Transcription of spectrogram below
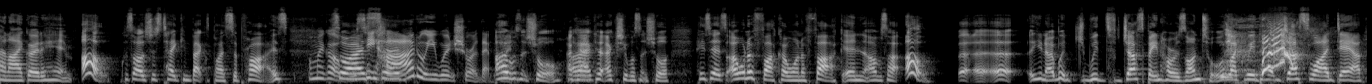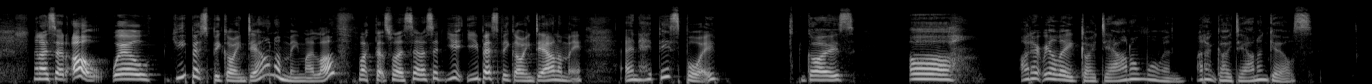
And I go to him, oh, because I was just taken back by surprise. Oh my God. So was I he said- hard or you weren't sure at that point? I wasn't sure. Okay. I actually wasn't sure. He says, I want to fuck, I want to fuck. And I was like, oh, uh, uh, you know, we'd, we'd just been horizontal, like we'd just lied down. And I said, oh, well, you best be going down on me, my love. Like that's what I said. I said, you, you best be going down on me. And this boy goes, oh, I don't really go down on women. I don't go down on girls.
